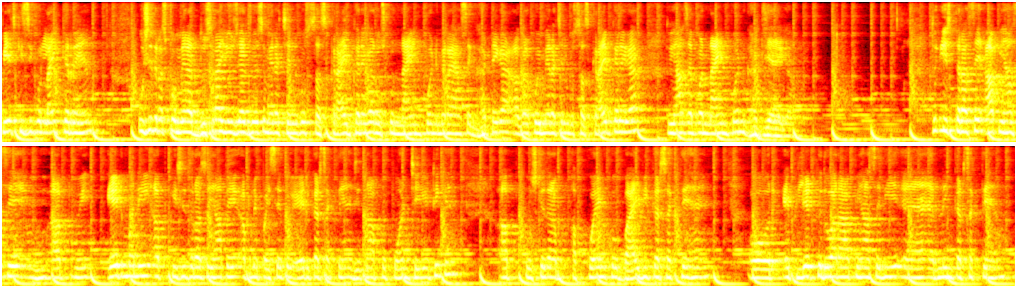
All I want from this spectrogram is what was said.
पेज किसी को लाइक कर रहे हैं, उसी तरह से मेरा दूसरा यूज़र जो है मेरा चैनल को सब्सक्राइब करेगा और उसको नाइन पॉइंट मेरा यहाँ से घटेगा। अगर कोई मेरा चैनल को सब्सक्राइब करेगा तो यहाँ से आपका नाइन पॉइंट घट जाएगा। तो इस तरह से आप यहाँ से, आप एड मनी आप किसी तरह से यहाँ पे अपने पैसे को ऐड कर सकते हैं, जितना आपको पॉइंट चाहिए, ठीक है? आप उसके तरफ़, आप कॉइन को बाय भी कर सकते हैं। और एफिलेट के द्वारा आप यहाँ से भी अर्निंग कर सकते हैं।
